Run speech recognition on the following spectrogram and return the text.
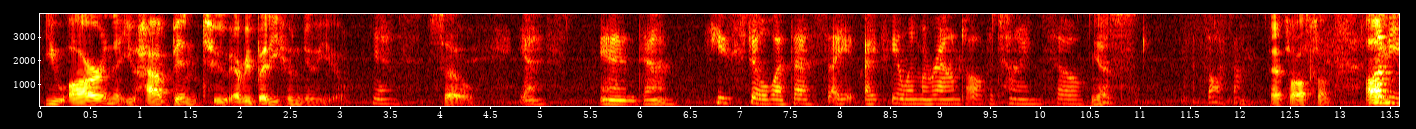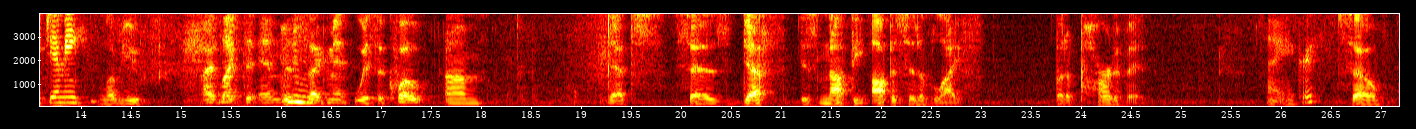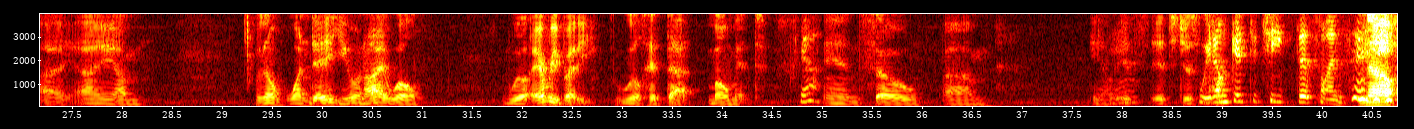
you are and that you have been to everybody who knew you. Yes. So Yes. And um, he's still with us. I, I feel him around all the time. So yes, That's awesome. that's awesome. Love Um, you, Jimmy. Love you. I'd like to end this segment with a quote um, that says, "Death is not the opposite of life, but a part of it." I agree. So I, I, um, you know, one day you and I will, will everybody will hit that moment, Yeah. and so, um, you know, Yeah. it's it's just We part- don't get to cheat this one. No.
